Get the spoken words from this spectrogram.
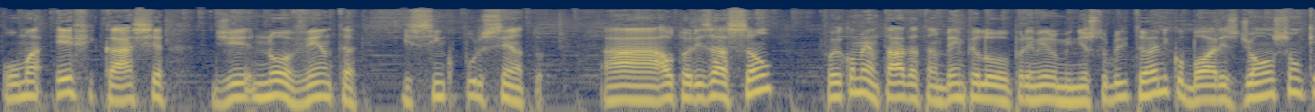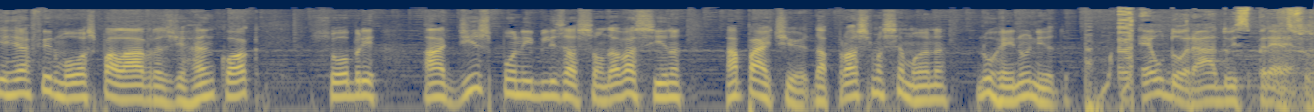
uma eficácia de 95%. A autorização foi comentada também pelo primeiro-ministro britânico Boris Johnson, que reafirmou as palavras de Hancock sobre a disponibilização da vacina a partir da próxima semana no Reino Unido. Eldorado Expresso.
